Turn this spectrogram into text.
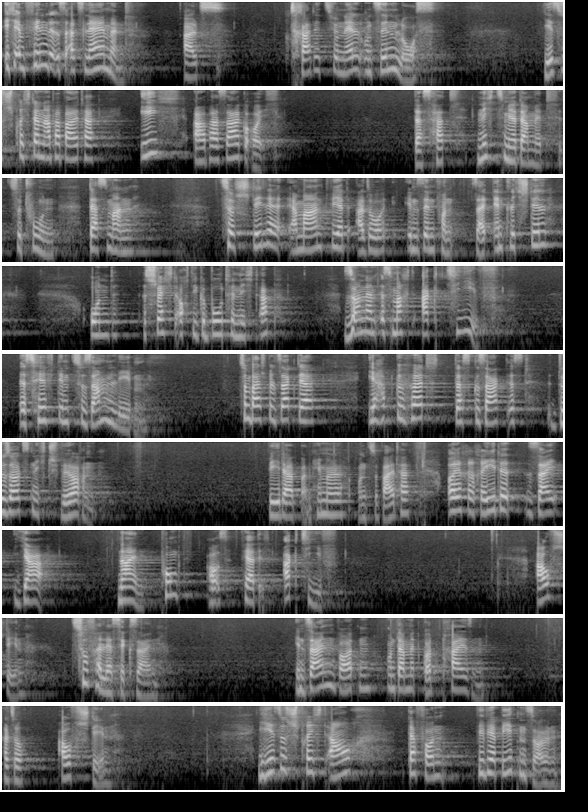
Ich empfinde es als lähmend, als traditionell und sinnlos. Jesus spricht dann aber weiter, ich aber sage euch, das hat nichts mehr damit zu tun, dass man zur Stille ermahnt wird, also im Sinn von seid endlich still. Und es schwächt auch die Gebote nicht ab, sondern es macht aktiv. Es hilft dem Zusammenleben. Zum Beispiel sagt er, ihr habt gehört, dass gesagt ist, du sollst nicht schwören, weder beim Himmel und so weiter. Eure Rede sei ja. Nein, Punkt, aus, fertig, aktiv. Aufstehen, zuverlässig sein, in seinen Worten und damit Gott preisen. Also aufstehen. Jesus spricht auch davon, wie wir beten sollen.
